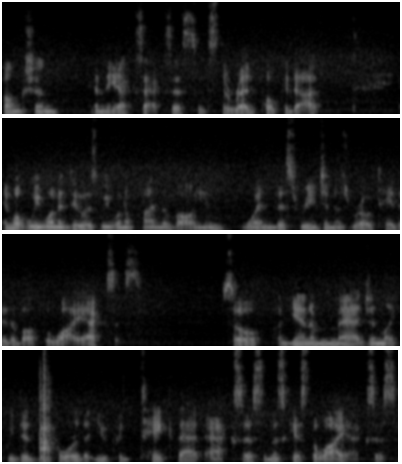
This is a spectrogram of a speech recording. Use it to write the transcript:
function and the x-axis. It's the red polka dot. And what we want to do is we want to find the volume when this region is rotated about the y-axis. So again, imagine like we did before that you could take that axis, in this case the y-axis,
